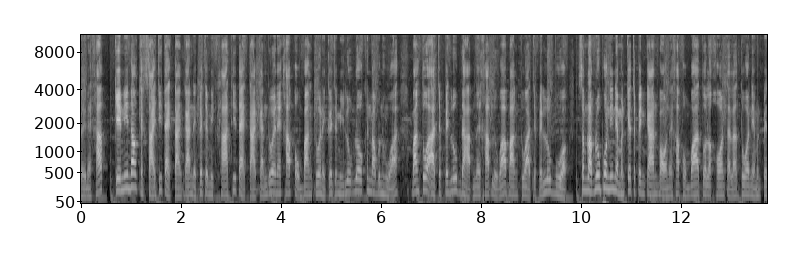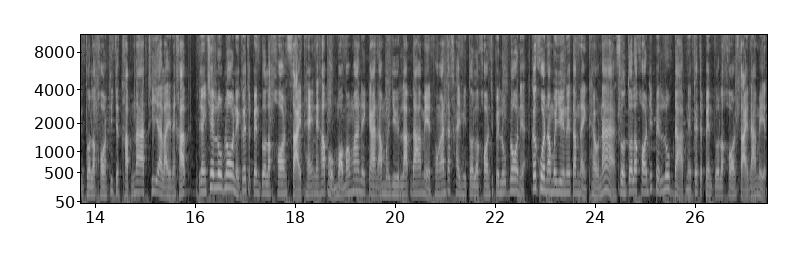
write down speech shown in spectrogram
เลยนะครับ เกมนี้นอกจากสายที่แตกต่างกันเนี่ยก็จะมีคลาสที่แตกต่างกันด้วยนะครับผมบางตัวเนี่ยก็จะมีรูปโลกขึ้นมาบนหัว บางตัวอาจจะเป็นรูปดาบนะครับหรือว่าบางตัวอาจจะเป็นรูปบวกสำหรับรูปพวกนี้เนี่ยมันก็จะเป็นการบอกนะครับผมว่าตัวละครแต่ละตัวเนี่ยมันเป็นตัวละครที่จะทำหน้าที่อะไรนะครับอย่างเช่นรูปโลกเนี่ยก็จะเป็นตัวละครสายแทงนะครับผมเหมาะมากๆในการเอามายืนรับดาเมจเพราะงั้นถ้าใครมีตัวละครที่เป็นรูปโลกเนี่ยก็็ควรเอามายืนในตำแหน่งแถวหน้า ส่วนตัวละครที่เป็นรูปดาบเนี่ยก็จะเป็นตัวละครสายดาเมจ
